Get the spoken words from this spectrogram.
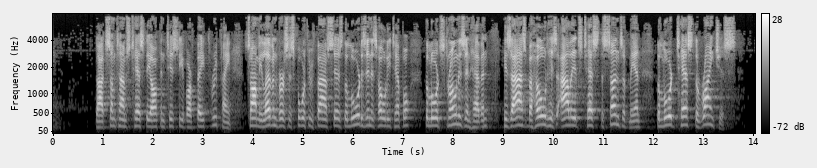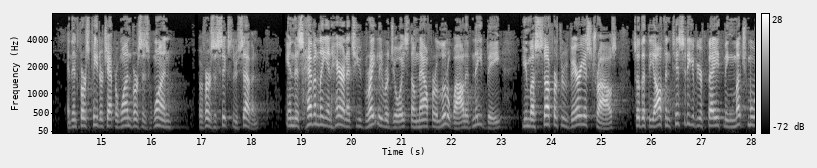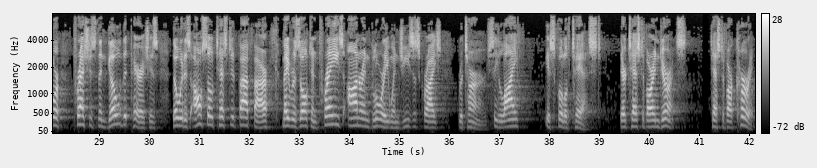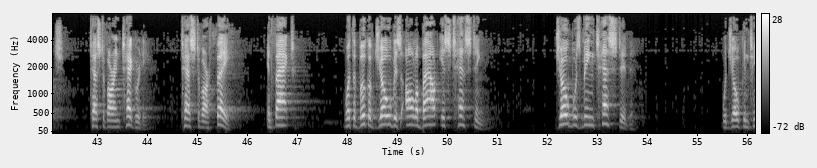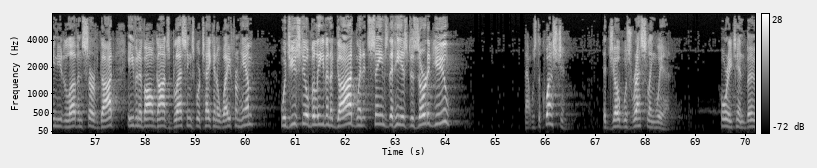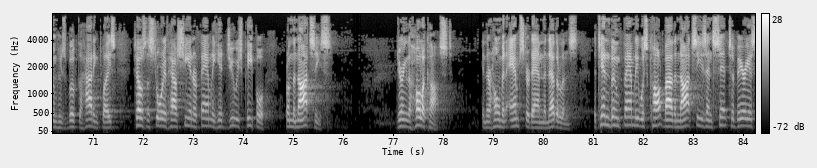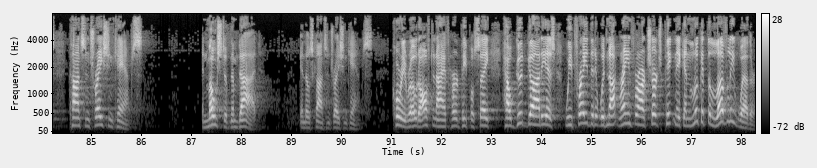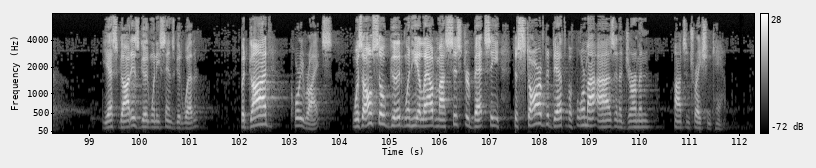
God sometimes tests the authenticity of our faith through pain. Psalm 11, verses 4 through 5 says, The Lord is in his holy temple. The Lord's throne is in heaven. His eyes behold, his eyelids test the sons of men. The Lord tests the righteous. And then 1 Peter chapter 1, verses 1, verses 6 through 7. In this heavenly inheritance you greatly rejoice, though now for a little while, if need be, you must suffer through various trials so that the authenticity of your faith, being much more precious than gold that perishes, though it is also tested by fire, may result in praise, honor, and glory when Jesus Christ returns. See, life is full of tests. They're tests of our endurance, test of our courage, test of our integrity, test of our faith. In fact, what the book of Job is all about is testing. Job was being tested. Would Job continue to love and serve God even if all God's blessings were taken away from him? Would you still believe in a God when it seems that he has deserted you? That was the question that Job was wrestling with. Corrie ten Boom, whose book The Hiding Place, tells the story of how she and her family hid Jewish people from the Nazis during the Holocaust in their home in Amsterdam, the Netherlands. The ten Boom family was caught by the Nazis and sent to various concentration camps. And most of them died in those concentration camps. Corrie wrote, Often I have heard people say how good God is. We prayed that it would not rain for our church picnic, and look at the lovely weather. Yes, God is good when He sends good weather. But God, Corrie writes, was also good when He allowed my sister Betsy to starve to death before my eyes in a German concentration camp.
